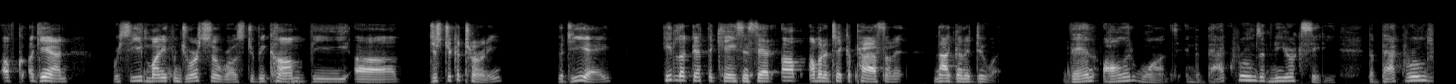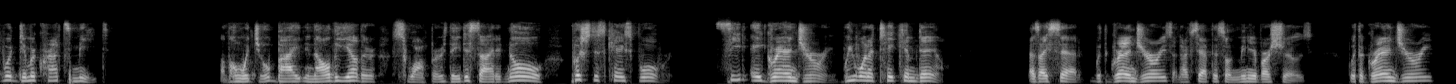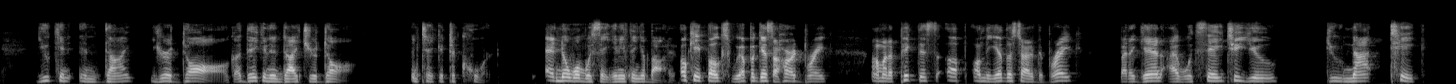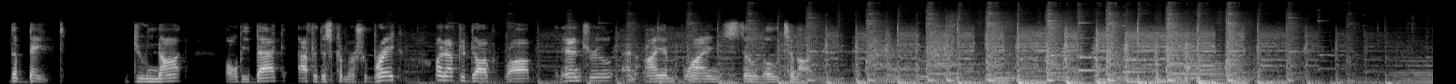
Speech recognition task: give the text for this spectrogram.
of, again, received money from George Soros to become the uh, district attorney, the DA. He looked at the case and said, Up, oh, I'm going to take a pass on it. Not going to do it. Then, all at once, in the back rooms of New York City, the back rooms where Democrats meet, along with Joe Biden and all the other swampers, they decided, no, push this case forward. Seat a grand jury. We want to take him down. As I said, with grand juries, and I've said this on many of our shows, with a grand jury, you can indict your dog, or they can indict your dog and take it to court. And no one will say anything about it. Okay, folks, we're up against a hard break. I'm going to pick this up on the other side of the break. But again, I would say to you, do not take the bait. Do not. I'll be back after this commercial break on After Dark Rob and Andrew, and I am flying solo tonight.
